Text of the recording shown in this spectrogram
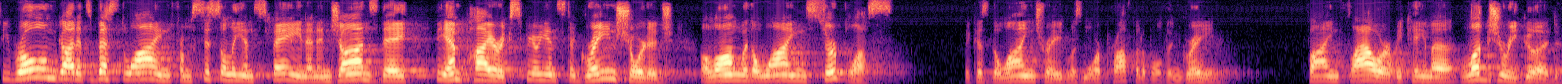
See, Rome got its best wine from Sicily and Spain, and in John's day, the empire experienced a grain shortage along with a wine surplus because the wine trade was more profitable than grain. Fine flour became a luxury good,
